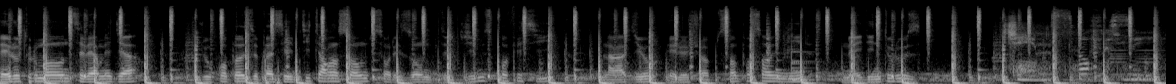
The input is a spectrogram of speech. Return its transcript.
Hello tout le monde, c'est Vermedia. Je vous propose de passer une petite heure ensemble sur les ondes de Jim's Prophecy, la radio et le shop 100% vinyle Made in Toulouse. Jim's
